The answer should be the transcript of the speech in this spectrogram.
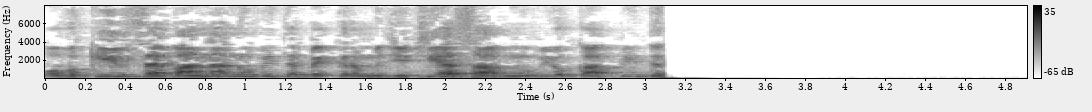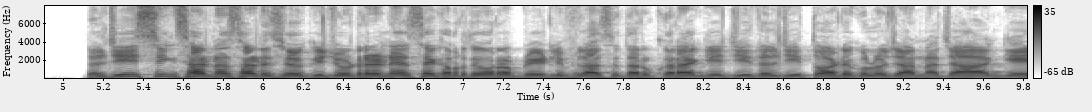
ਉਹ ਵਕੀਲ ਸਾਹਿਬਾਨਾਂ ਨੂੰ ਵੀ ਤੇ ਬਿਕਰਮ ਮਜੀਠੀਆ ਸਾਹਿਬ ਨੂੰ ਵੀ ਉਹ ਕਾਪੀ ਦੇ ਦਲਜੀਤ ਸਿੰਘ ਸਾਡੇ ਨਾਲ ਸਾਡੇ ਸਹਿਯੋਗੀ ਜੁੜ ਰਹੇ ਨੇ ਐਸੇ ਖਬਰ ਤੇ ਹੋਰ ਅਪਡੇਟ ਲਈ ਫਿਲਹਾਲ ਸਿੱਧਾ ਰੁਕ ਕਰਾਂਗੇ। ਜੀ ਦਲਜੀਤ, ਤੁਹਾਡੇ ਕੋਲੋਂ ਜਾਨਣਾ ਚਾਹਾਂਗੇ,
